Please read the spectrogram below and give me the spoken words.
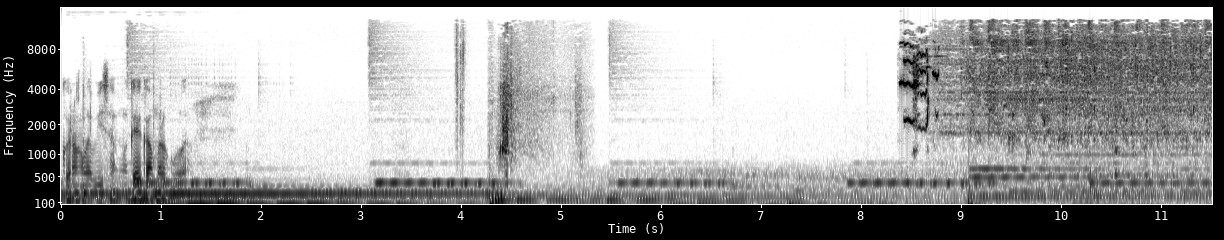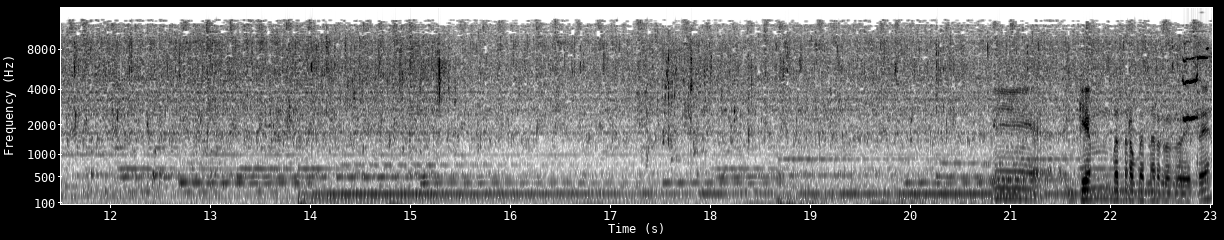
Kurang lebih sama kayak kamar gua game bener-bener itu ya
